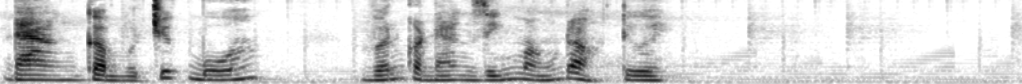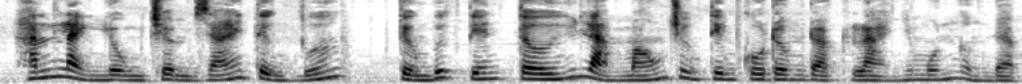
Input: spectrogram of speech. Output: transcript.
Đang cầm một chiếc búa, Vẫn còn đang dính máu đỏ tươi. Hắn lạnh lùng chậm rãi từng bước Từng bước tiến tới làm máu trong tim cô đông đặc lại như muốn ngừng đập.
